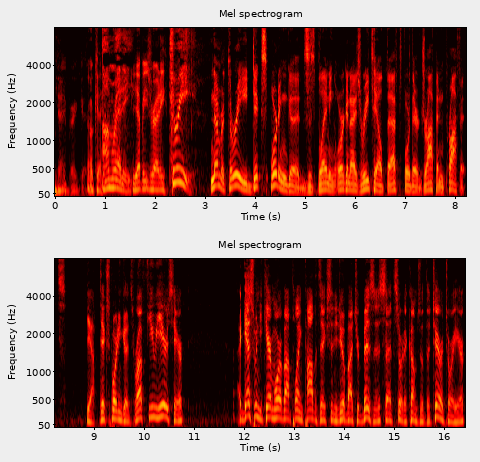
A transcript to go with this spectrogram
Okay, very good. Okay. I'm ready. Yep, he's ready. Three. Number three, Dick's Sporting Goods is blaming organized retail theft for their drop in profits. Yeah, Dick's Sporting Goods. Rough few years here. I guess when you care more about playing politics than you do about your business, that sort of comes with the territory here.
